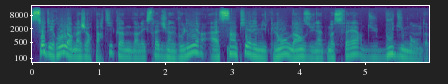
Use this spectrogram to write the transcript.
se déroule en majeure partie, comme dans l'extrait que je viens de vous lire, à Saint-Pierre-et-Miquelon, dans une atmosphère du bout du monde.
